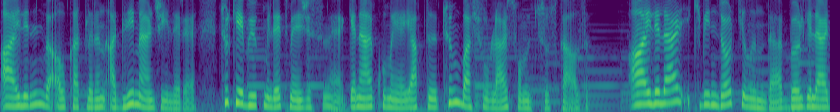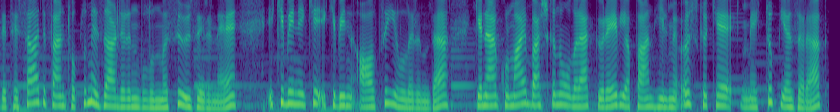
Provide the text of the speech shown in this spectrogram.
ailenin ve avukatların adli mercileri Türkiye Büyük Millet Meclisi'ne, Genelkurmay'a yaptığı tüm başvurular sonuçsuz kaldı. Aileler 2004 yılında bölgelerde tesadüfen toplu mezarların bulunması üzerine 2002-2006 yıllarında Genelkurmay Başkanı olarak görev yapan Hilmi Özkök'e mektup yazarak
